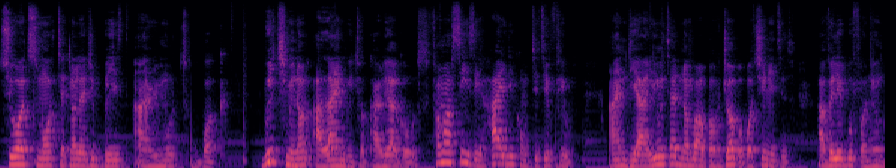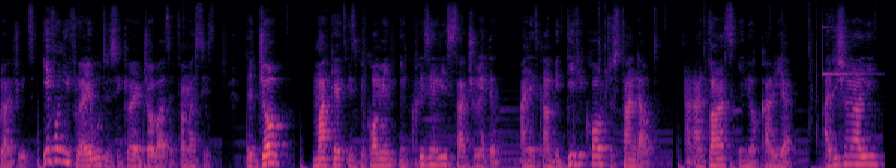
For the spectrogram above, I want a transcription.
towards more technology-based and remote work, which may not align with your career goals. Pharmacy is a highly competitive field and there are limited number of job opportunities available for new graduates. Even if you are able to secure a job as a pharmacist, the job market is becoming increasingly saturated and it can be difficult to stand out and advance in your career. Additionally,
